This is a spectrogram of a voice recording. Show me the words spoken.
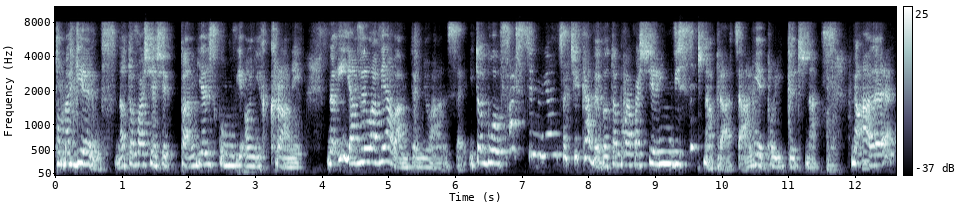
pomagierów. No to właśnie się po angielsku mówi o nich crony. No i ja wyławiałam te niuanse. I to było fascynująco ciekawe, bo to była właściwie lingwistyczna praca, a nie polityczna. No ale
